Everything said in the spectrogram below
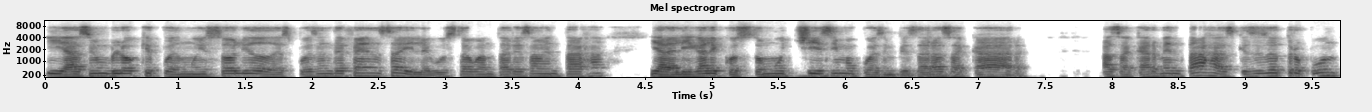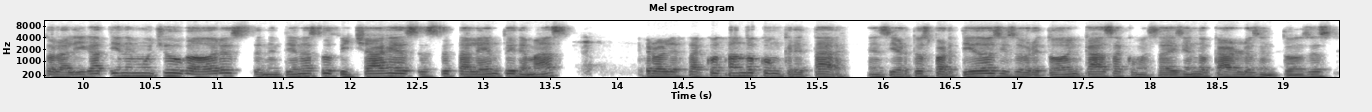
y hace un bloque pues muy sólido después en defensa y le gusta aguantar esa ventaja y a la liga le costó muchísimo pues empezar a sacar a sacar ventajas, que ese es otro punto. La liga tiene muchos jugadores, tiene estos fichajes, este talento y demás, pero le está costando concretar en ciertos partidos y sobre todo en casa, como está diciendo Carlos. Entonces,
